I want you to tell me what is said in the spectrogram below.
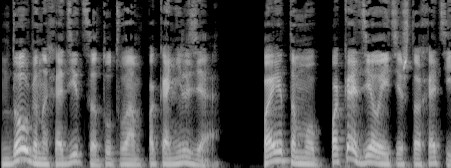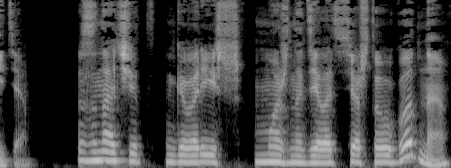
Долго находиться тут вам пока нельзя. Поэтому пока делайте, что хотите». «Значит, говоришь, можно делать все, что угодно?»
